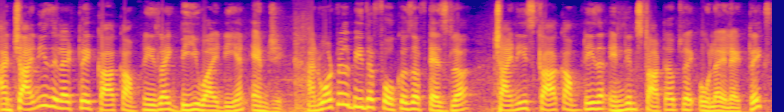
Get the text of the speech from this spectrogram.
and Chinese electric car companies like BYD and MG. And what will be the focus of Tesla, Chinese car companies and Indian startups like Ola Electrics?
